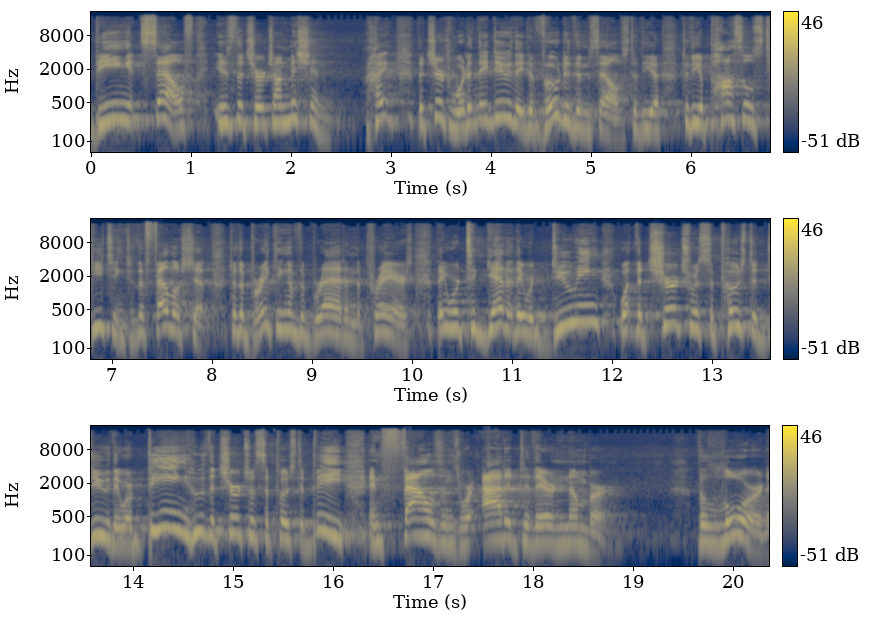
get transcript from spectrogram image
being itself, is the church on mission right? The church, what did they do? They devoted themselves to the, uh, to the apostles' teaching, to the fellowship, to the breaking of the bread and the prayers. They were together. They were doing what the church was supposed to do. They were being who the church was supposed to be, and thousands were added to their number. The Lord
